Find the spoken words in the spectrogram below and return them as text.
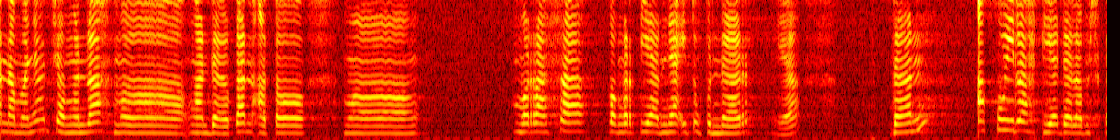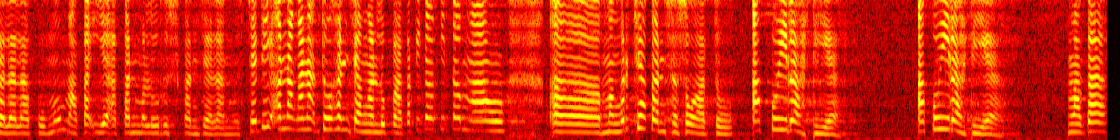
namanya janganlah mengandalkan atau me, merasa pengertiannya itu benar ya dan akuilah dia dalam segala lakumu maka ia akan meluruskan jalanmu jadi anak-anak Tuhan jangan lupa ketika kita mau uh, mengerjakan sesuatu akuilah dia akuilah dia maka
